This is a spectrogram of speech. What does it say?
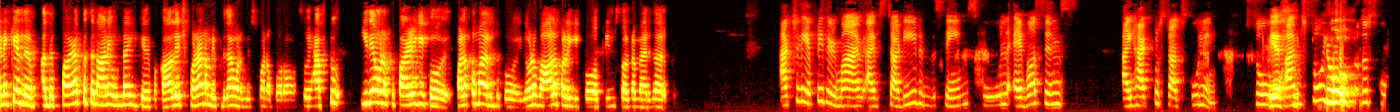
எனக்கே அந்த அந்த பழக்கத்தை நானே உண்டாக்கிக்கிறேன். இப்ப காலேஜ் போனா நம்ம இப்படிதான் உனக்கு மிஸ் பண்ண போறோம். ஸோ ஹாவ் டு இதே உனக்கு பழகிக்கோ பழக்கமா இருந்துக்கோ இதோட வாழ பழகிக்கோ அப்படின்னு சொல்ற மாதிரிதான் இருக்கு. ஆக்சுவலி எப்படி தெரியுமா? I studied in the same school ever since I had to start schooling. So yes. I'm so used to the school.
